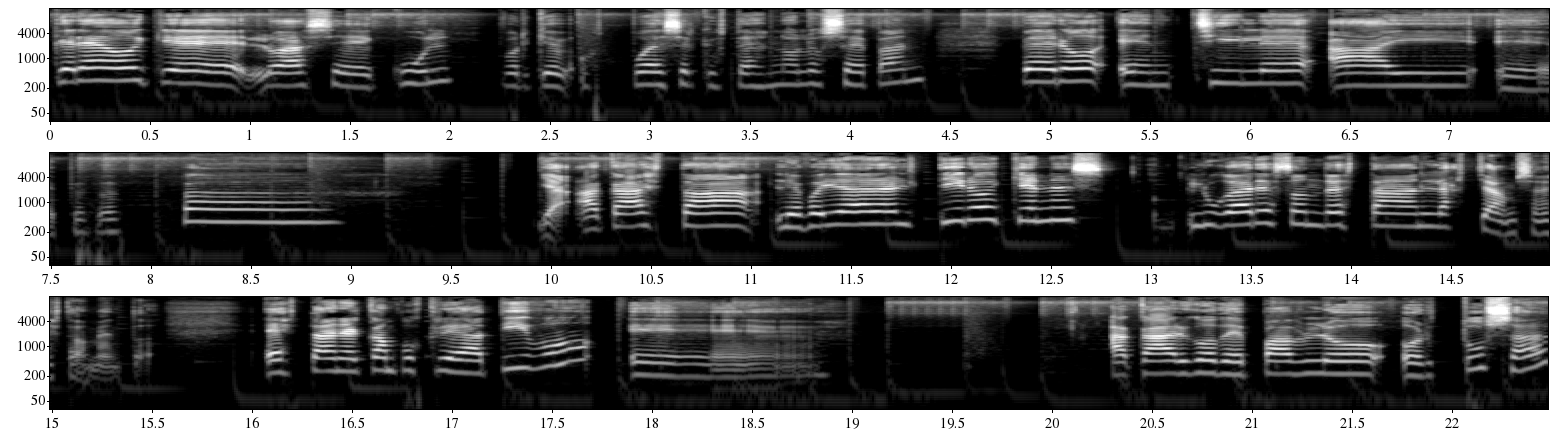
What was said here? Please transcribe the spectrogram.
creo que lo hace cool, porque puede ser que ustedes no lo sepan. Pero en Chile hay... Eh, ya, acá está. Les voy a dar el tiro quiénes lugares donde están las jams en este momento. Está en el campus creativo. Eh, a cargo de Pablo Ortúzar.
